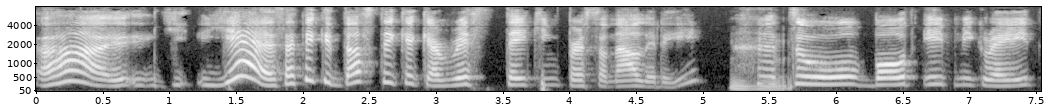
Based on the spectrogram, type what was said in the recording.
Ah, y- yes, I think it does take like a risk-taking personality mm-hmm. to both immigrate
